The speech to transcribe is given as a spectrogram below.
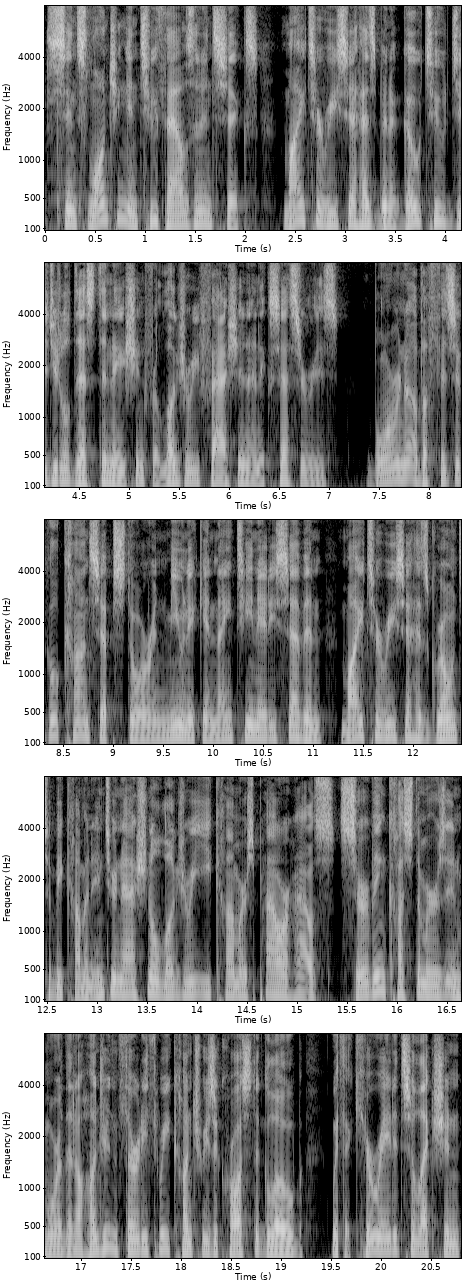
Since launching in 2006, Mytheresa has been a go to digital destination for luxury fashion and accessories. Born of a physical concept store in Munich in 1987, Mytheresa has grown to become an international luxury e commerce powerhouse, serving customers in more than 133 countries across the globe with a curated selection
